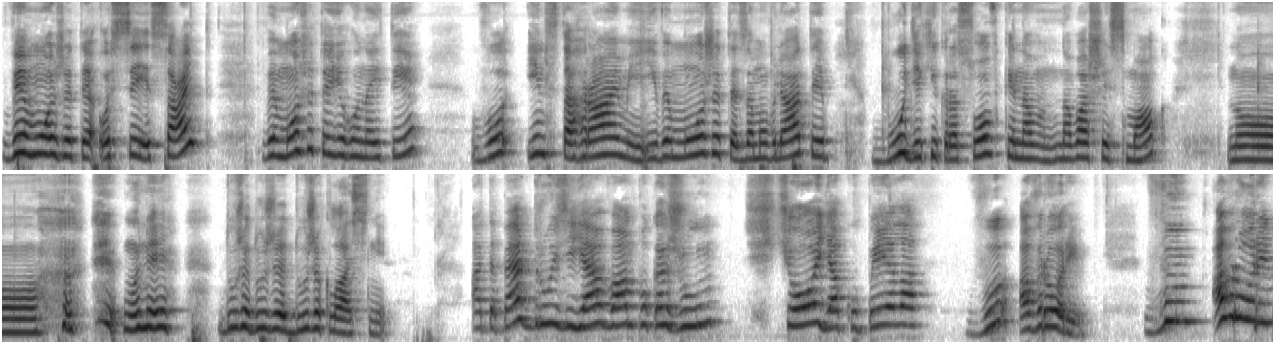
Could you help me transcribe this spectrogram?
ви можете ось цей сайт, ви можете його знайти в інстаграмі, і ви можете замовляти будь-які кросовки на, на ваш смак. Но вони дуже-дуже дуже класні. А тепер, друзі, я вам покажу, що я купила в Аврорі. В Аврорі.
